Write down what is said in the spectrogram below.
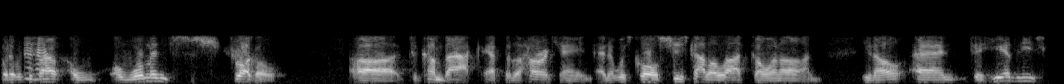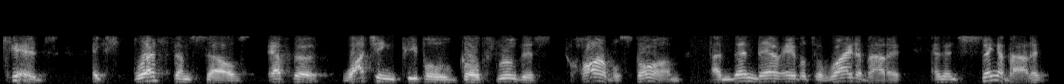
but it was mm-hmm. about a, a woman's struggle uh, to come back after the hurricane, and it was called "She's Got a Lot Going On." you know, and to hear these kids express themselves after watching people go through this horrible storm, and then they're able to write about it and then sing about it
